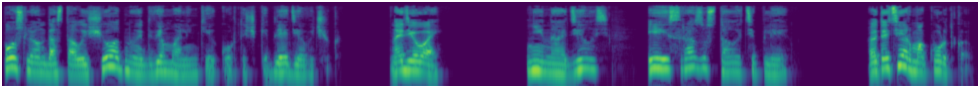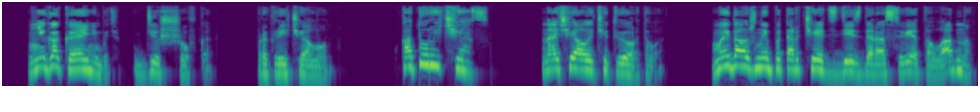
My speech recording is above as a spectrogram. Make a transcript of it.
После он достал еще одну и две маленькие курточки для девочек. «Надевай». Нина оделась, и ей сразу стало теплее. «Это термокуртка, не какая-нибудь дешевка», — прокричал он. «Который час?» «Начало четвертого. Мы должны поторчать здесь до рассвета, ладно?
